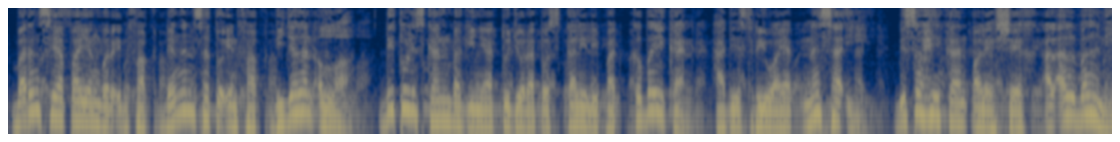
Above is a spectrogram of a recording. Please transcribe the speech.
barang siapa yang berinfak dengan satu infak di jalan Allah, dituliskan baginya 700 kali lipat kebaikan. Hadis riwayat Nasa'i, disahihkan oleh Syekh Al-Albani.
